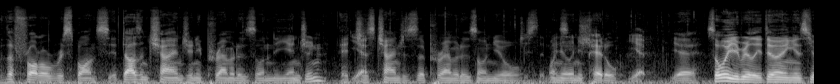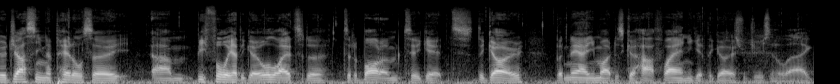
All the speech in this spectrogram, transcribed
the throttle response. It doesn't change any parameters on the engine. It Yep. just changes the parameters on your on your, on your pedal. Yep. Yeah. So all you're really doing is you're adjusting the pedal. So um, before you had to go all the way to the to the bottom to get the go, but now you might just go halfway and you get the go. Just reducing the lag.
